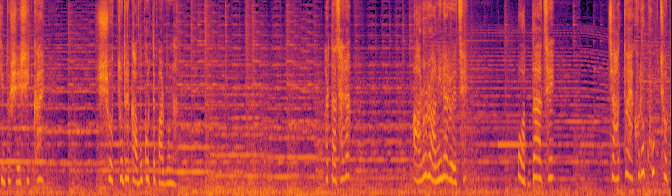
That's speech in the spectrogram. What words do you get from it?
কিন্তু সে শিক্ষায় শত্রুদের কাবু করতে পারব না। আর তাছাড়া আরও রানীরা রয়েছে। পদ্মা আছে। চাঁদ তো এখনও খুব ছোট।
